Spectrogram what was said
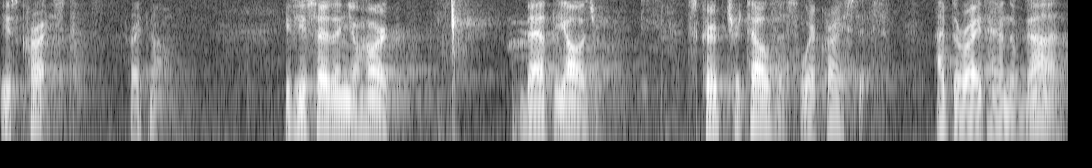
is Christ? right now. If you said in your heart, bad theology, Scripture tells us where Christ is at the right hand of God,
